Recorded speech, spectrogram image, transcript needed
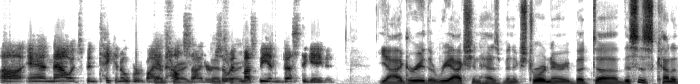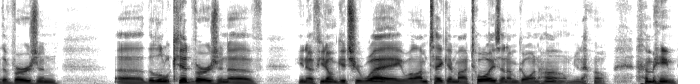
uh, and now it's been taken over by That's an outsider. That's so right. it must be investigated. Yeah, I agree. The reaction has been extraordinary, but uh, this is kind of the version, uh, the little kid version of, you know, if you don't get your way, well, I'm taking my toys and I'm going home. You know, I mean,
